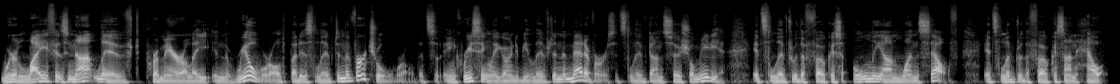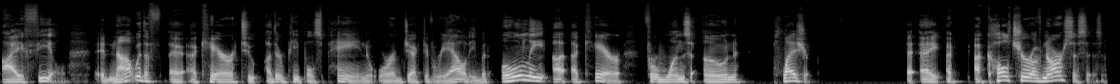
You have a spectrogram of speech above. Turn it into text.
where life is not lived primarily in the real world, but is lived in the virtual world. It's increasingly going to be lived in the metaverse. It's lived on social media. It's lived with a focus only on oneself. It's lived with a focus on how I feel, not with a, a care to other people's pain or objective reality, but only a, a care for one's own pleasure. A, a culture of narcissism.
